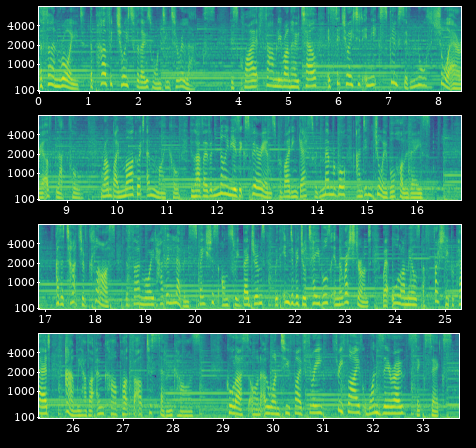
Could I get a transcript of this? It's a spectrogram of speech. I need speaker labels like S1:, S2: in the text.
S1: The Fernroyd, the perfect choice for those wanting to relax. This quiet family run hotel is situated in the exclusive North Shore area of Blackpool, run by Margaret and Michael, who have over nine years' experience providing guests with memorable and enjoyable holidays. As a touch of class, the Fernroyd has 11 spacious ensuite bedrooms with individual tables in the restaurant where all our meals are freshly prepared and we have our own car park for up to seven cars. Call us on 01253 351066.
